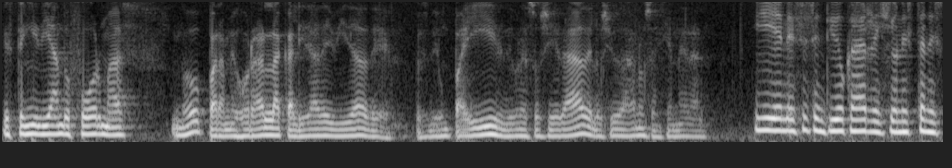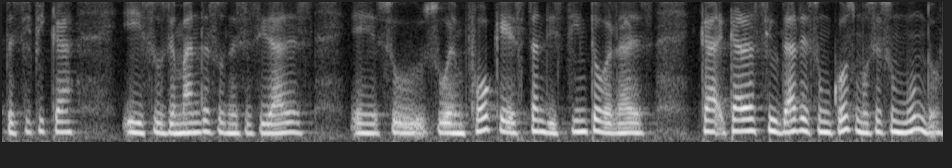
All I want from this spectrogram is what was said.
estén ideando formas, ¿no? Para mejorar la calidad de vida de, pues, de un país, de una sociedad, de los ciudadanos en general. Y en ese sentido, cada región es tan específica y sus demandas, sus necesidades, eh, su, su, enfoque es tan distinto, ¿verdad? Es, cada ciudad es un cosmos, es un mundo,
